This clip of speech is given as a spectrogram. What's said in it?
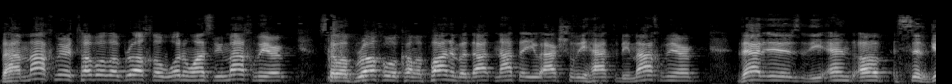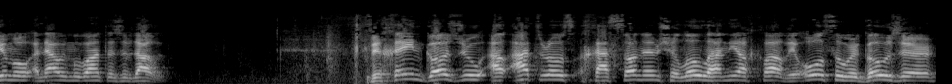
The hamachmir tavol bracha, one who wants to be machmir, so a bracha will come upon him, but that, not that you actually have to be machmir. That is the end of Siv Gimel, and now we move on to Siv Dalit. V'chein gozru al atros chasonim shelo lahaniach klal. They also were gozer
